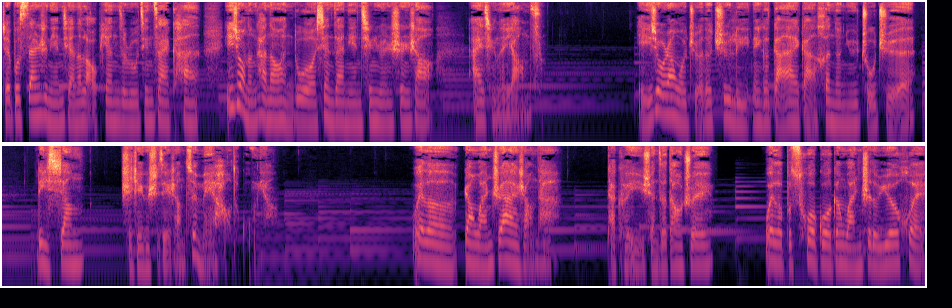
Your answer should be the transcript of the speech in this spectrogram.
这部三十年前的老片子，如今再看，依旧能看到很多现在年轻人身上爱情的样子，也依旧让我觉得剧里那个敢爱敢恨的女主角丽香，是这个世界上最美好的姑娘。为了让丸治爱上她，她可以选择倒追；为了不错过跟丸治的约会，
